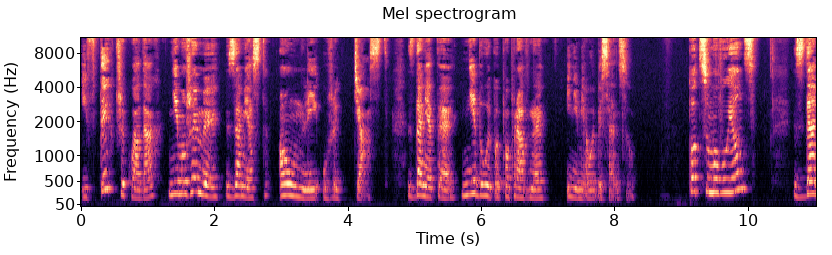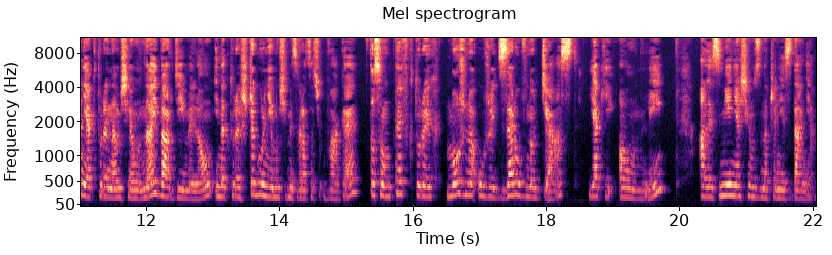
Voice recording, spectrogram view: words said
I w tych przykładach nie możemy zamiast only użyć just. Zdania te nie byłyby poprawne i nie miałyby sensu. Podsumowując, zdania, które nam się najbardziej mylą i na które szczególnie musimy zwracać uwagę, to są te, w których można użyć zarówno just, jak i only, ale zmienia się znaczenie zdania.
